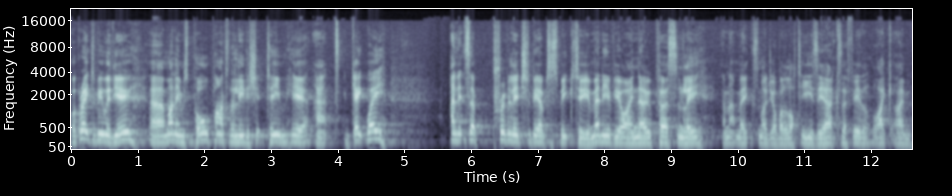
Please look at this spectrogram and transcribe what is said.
Well, great to be with you. Uh, my name is Paul, part of the leadership team here at Gateway, and it's a privilege to be able to speak to you. Many of you I know personally, and that makes my job a lot easier because I feel like I'm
